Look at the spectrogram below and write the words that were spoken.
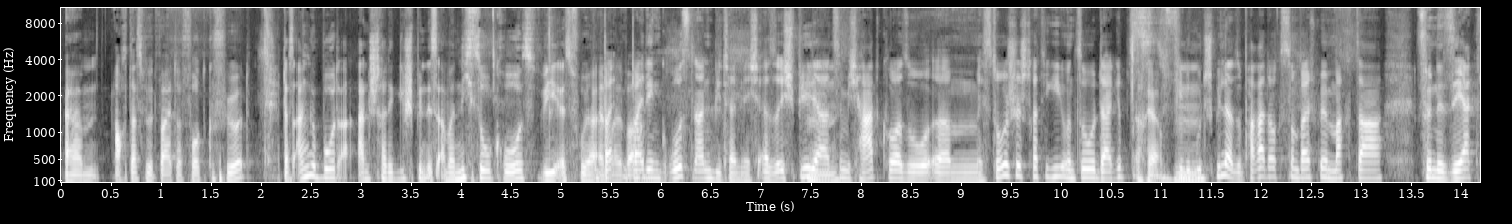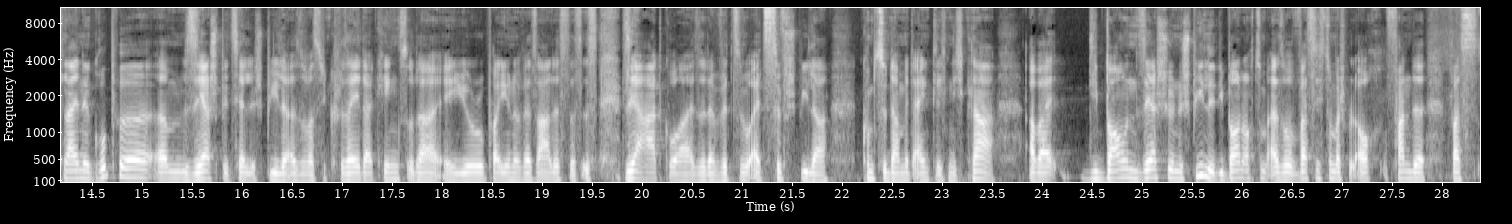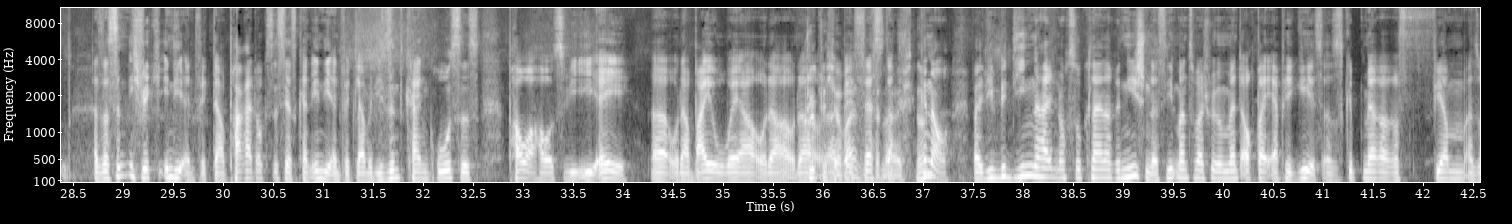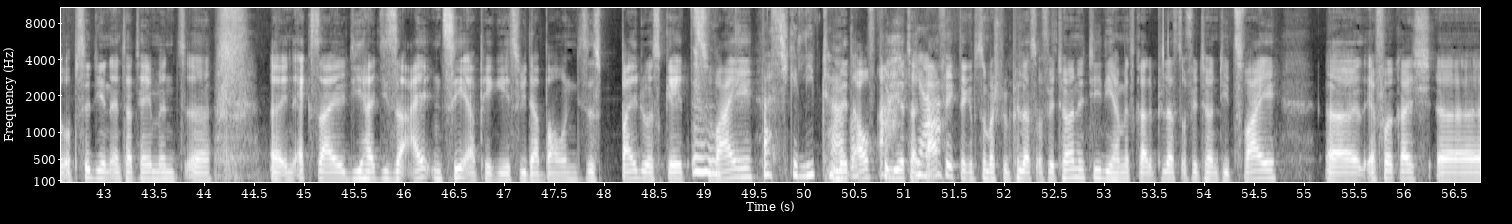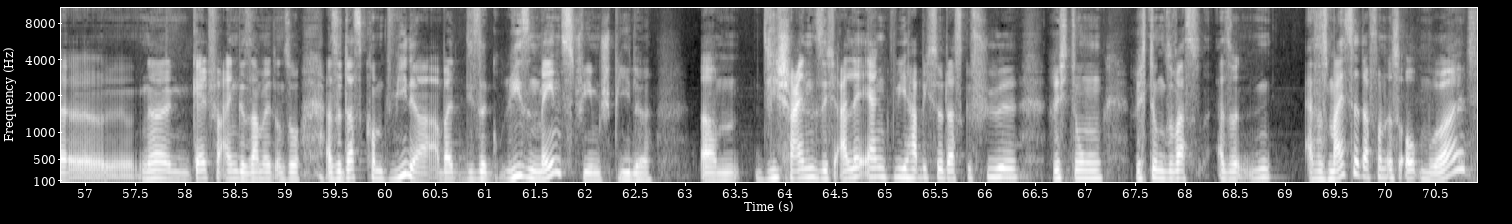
Ähm, auch das wird weiter fortgeführt. Das Angebot an Strategiespielen ist aber nicht so groß, wie es früher bei, einmal war. Bei den großen Anbietern nicht. Also ich spiele mhm. ja ziemlich hardcore so ähm, historische Strategie und so. Da gibt es ja. viele mhm. gute Spiele. Also Paradox zum Beispiel macht da für eine sehr kleine Gruppe ähm, sehr spezielle Spiele. Also was wie Crusader Kings oder Europa Universalis. Das ist sehr hardcore. Also da wird so als Civ-Spieler kommst du damit eigentlich nicht klar. Aber die bauen sehr schöne Spiele. Die bauen auch zum, also was ich zum Beispiel auch fand, was, also das sind nicht wirklich Indie-Entwickler. Paradox ist jetzt kein Indie-Entwickler, aber die sind kein großes Powerhouse wie EA äh, oder BioWare oder, oder, oder Bethesda. Ne? Genau, weil die bedienen halt noch so kleinere Nischen. Das sieht man zum Beispiel im Moment auch bei RPGs. Also es gibt mehrere Firmen, also Obsidian Entertainment, äh, äh, in Exile, die halt diese alten CRPGs wieder bauen. Dieses Baldur's Gate 2. Mhm, was ich geliebt habe. Mit aufpolierter Ach, ja. Grafik. Da gibt es zum Beispiel Pillars of Eternity. Die haben jetzt gerade Pillars of Eternity 2 äh, erfolgreich äh, ne, Geld für eingesammelt und so. Also das kommt wieder, aber diese riesen Mainstream-Spiele, ähm, die scheinen sich alle irgendwie, habe ich so das Gefühl, Richtung, Richtung sowas, also, also das meiste davon ist Open World.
